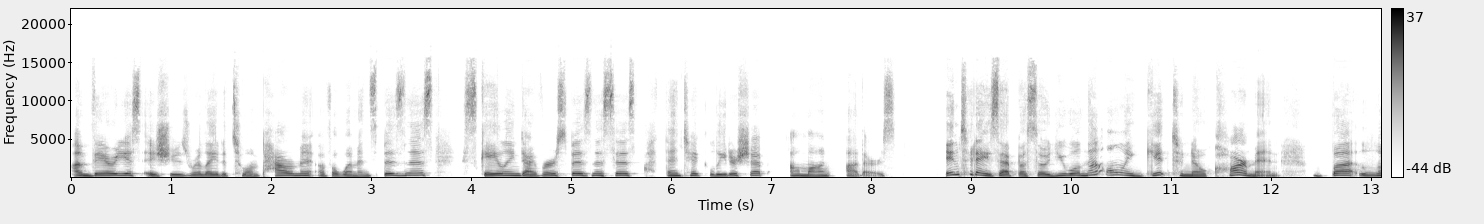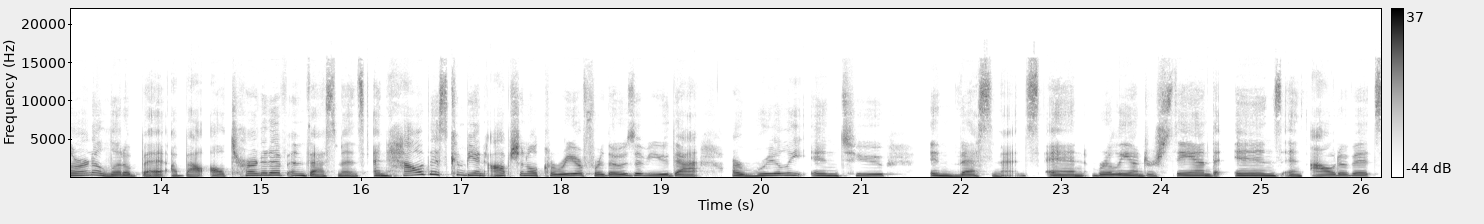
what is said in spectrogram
on various issues related to empowerment of a women's business, scaling diverse businesses, authentic leadership, among others. In today's episode, you will not only get to know Carmen, but learn a little bit about alternative investments and how this can be an optional career for those of you that are really into investments and really understand the ins and out of it.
